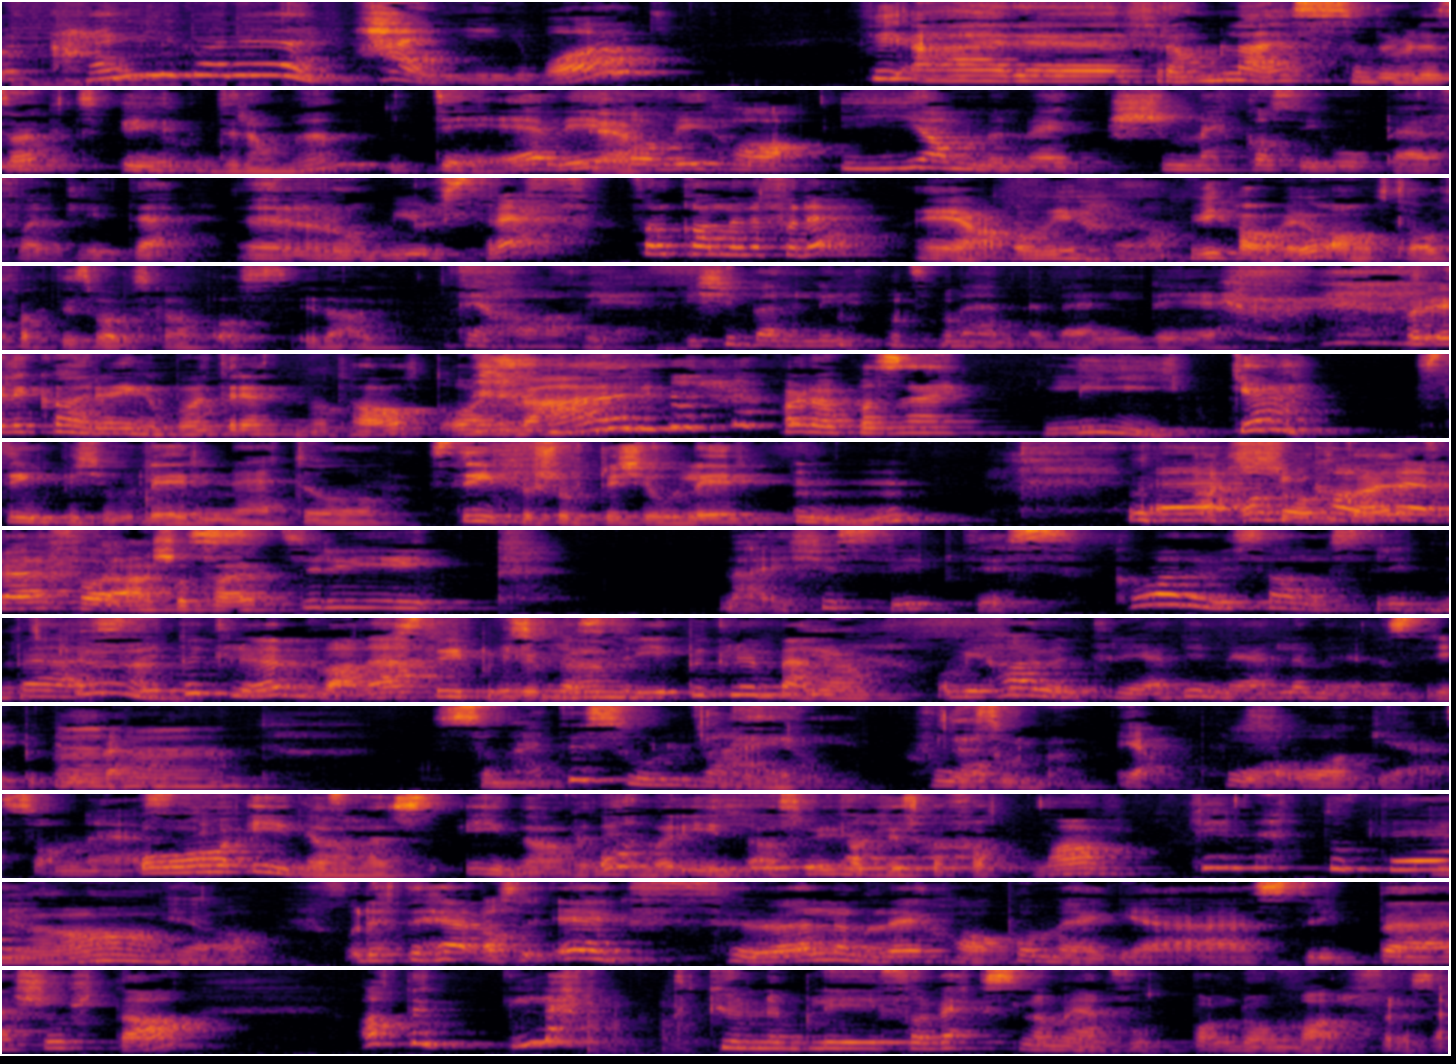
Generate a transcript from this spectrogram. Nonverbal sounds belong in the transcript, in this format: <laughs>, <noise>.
Men Hei, Ligari. Hei, Ingeborg. Vi er eh, fremleis, som du ville sagt, i Drammen. Det er vi, Ja. og vi har jammen meg smekka oss i hop her for et lite romjulstreff, for å kalle det for det. Ja, og vi, Ja. vi har jo avtalt faktisk hva vi skal ha på oss i dag. Det har vi. Ikke bare litt, men veldig. For Eli Kari og Ingeborg 13 og et halvt år hver har da på seg like stripekjoler. Nettopp. Stripeskjortekjoler. Mm. Eh, er og vi kaller det bare for er strip... Nei, ikke striptease. Hva var det vi sa da? Strippe... Stripeklubb, var det. Vi skulle ha Stripeklubben. Ja. Og vi har jo en tredje medlem i denne stripeklubben, Mhm. som heter Solveig. Ja, det er Solveig. Ja, hun har òg sånne Og Ida, Ida venninnen vår Ida, som vi faktisk har fått den av. Det er nettopp det. Ja. Ja. Og dette her, altså jeg føler når jeg har på meg eh, strippeskjorta, at det lett kunne bli forveksla med en fotballdommer, f.eks.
